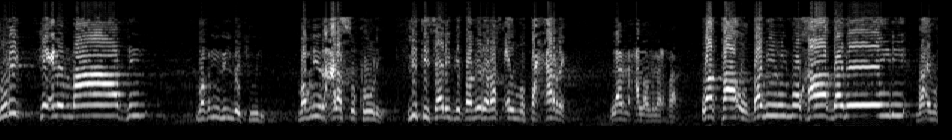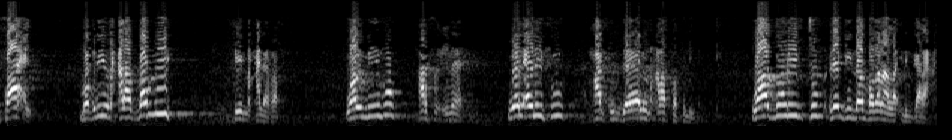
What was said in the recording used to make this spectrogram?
Durib ficlu maadin mabniyu lilmajhuuli mabniyu cala sukuuni litisaani bidamiiri rafci اmutaxarik laa maxala min araab wataau damiiru mukhaababayni naa'ibu faacil mabniyu calى dami fii maxali rafc. Wlmiimu xarfu cimaad wاlalifu xarfu daalu calى tasliim waduribtum raggiinaan badanaa la idin garaaca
